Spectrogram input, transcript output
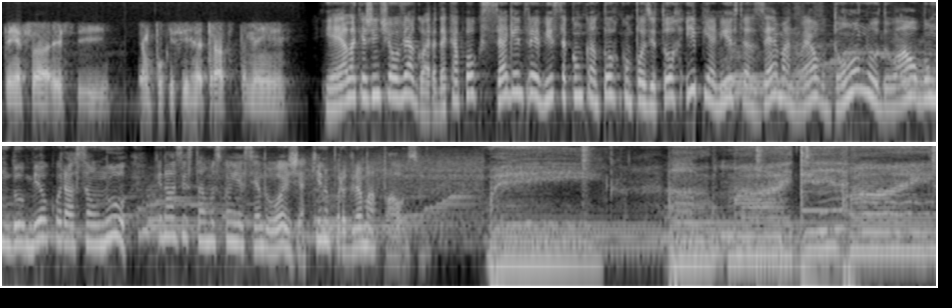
tem essa, esse, é um pouco esse retrato também. E é ela que a gente ouve agora. Daqui a pouco segue a entrevista com o cantor, compositor e pianista Zé Manuel, dono do álbum do Meu Coração Nu, que nós estamos conhecendo hoje aqui no programa Aplauso. Wake up, my divine,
